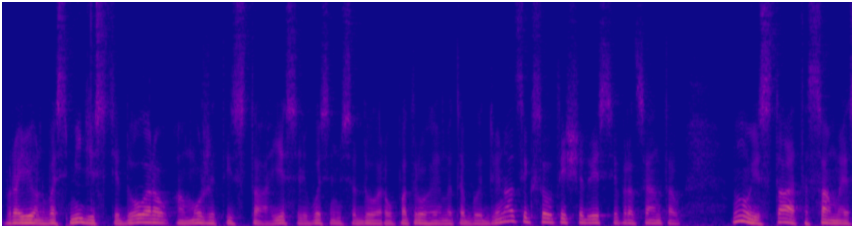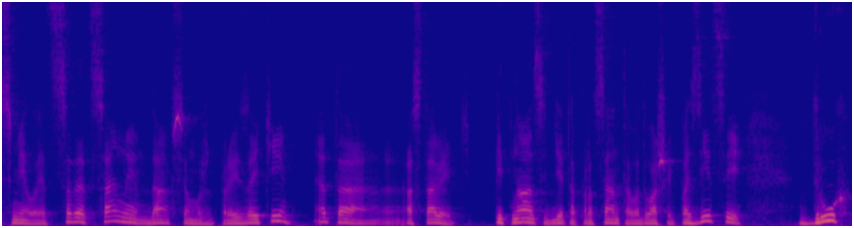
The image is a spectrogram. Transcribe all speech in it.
в район 80 долларов, а может и 100. Если 80 долларов потрогаем, это будет 12 иксов, 1200 процентов. Ну и 100 это самые смелые цены, да, все может произойти. Это э, оставить 15 где-то процентов от вашей позиции. Вдруг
